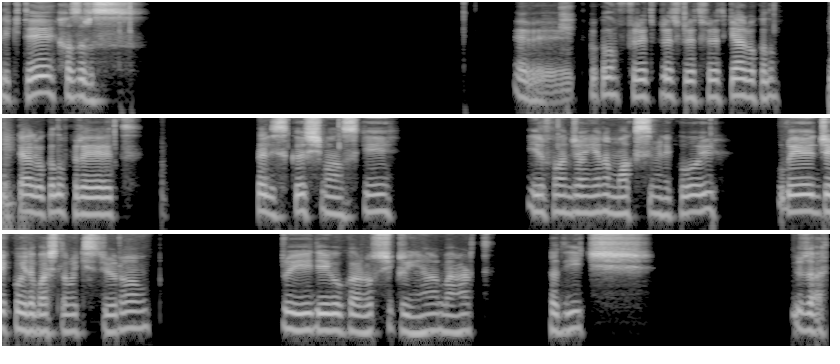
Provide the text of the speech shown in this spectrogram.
ligde hazırız. Evet. Bakalım Fred, Fred, Fred, Fred. Gel bakalım. Gel bakalım Fred. Talisca, Şimanski. İrfan Can yana Maksimini koy. Buraya Ceko ile başlamak istiyorum. Rui, Diego Carlos, Skriniar, Mert, Tadic. Güzel.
